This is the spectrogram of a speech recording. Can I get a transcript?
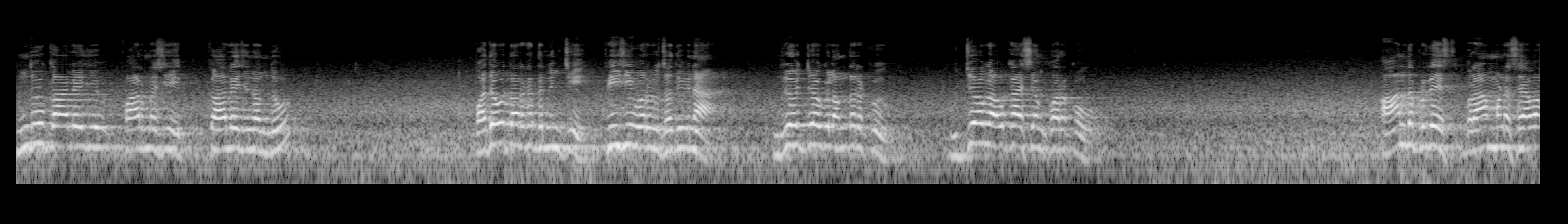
హిందూ కాలేజీ ఫార్మసీ కాలేజీ నందు పదవ తరగతి నుంచి పీజీ వరకు చదివిన నిరుద్యోగులందరకు ఉద్యోగ అవకాశం కొరకు ఆంధ్రప్రదేశ్ బ్రాహ్మణ సేవా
